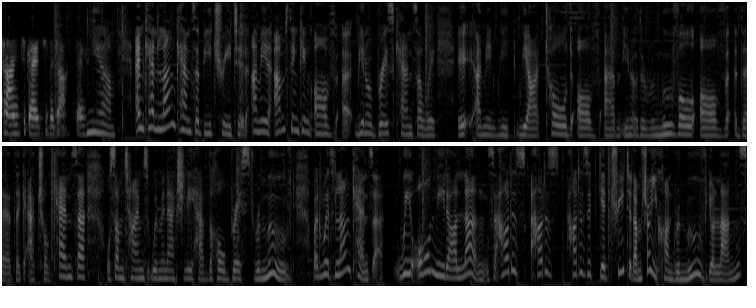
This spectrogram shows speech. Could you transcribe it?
time to go to the doctor. Yeah. And can lung cancer be treated? I mean, I'm thinking of, uh, you know, breast cancer where, it, I mean, we, we are told of, um, you know, the removal of the, the actual cancer, or sometimes women actually have the whole breast removed. But with lung cancer, we all need our lungs. How does, how does, how does it get treated? I'm sure you can't remove your lungs.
